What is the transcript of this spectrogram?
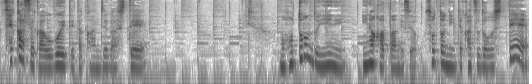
せかせか動いてた感じがしてもうほとんど家にいなかったんですよ。外にいて活動して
